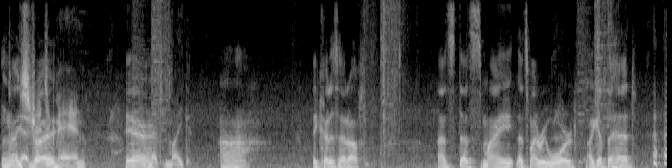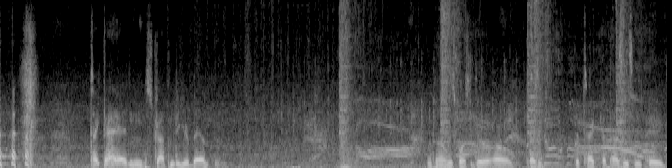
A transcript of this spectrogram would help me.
Nice That try. Magic man. Here. Magic Mike. Ah, they cut his head off. That's that's my that's my reward. I get the head. Take the head and strap him to your bed. What are we supposed to do? Oh, peasant, protect the peasants and pigs.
